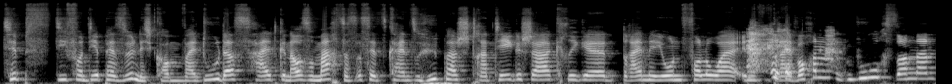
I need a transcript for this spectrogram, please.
Tipps, die von dir persönlich kommen, weil du das halt genauso machst. Das ist jetzt kein so hyperstrategischer, kriege drei Millionen Follower in drei Wochen Buch, sondern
